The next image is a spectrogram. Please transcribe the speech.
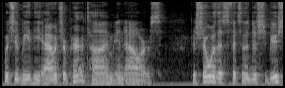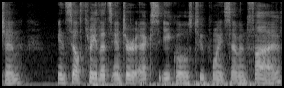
which would be the average repair time in hours. To show where this fits in the distribution, in cell 3, let's enter x equals 2.75,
